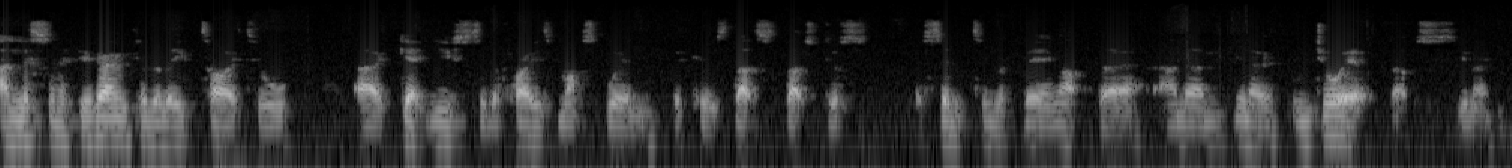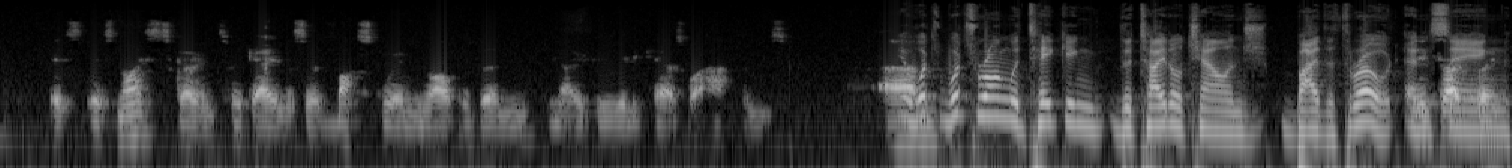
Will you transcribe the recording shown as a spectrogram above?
And listen, if you're going for the league title, uh, get used to the phrase must win because that's that's just a symptom of being up there. And um, you know, enjoy it. That's you know, it's it's nice to go into a game as a must win rather than you know who really cares what happens. Yeah, Um, what's what's wrong with taking the title challenge by the throat and Exactly. saying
